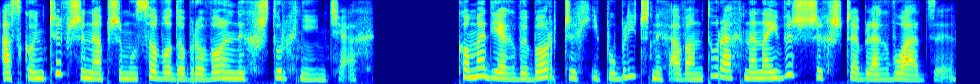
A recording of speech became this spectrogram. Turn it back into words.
a skończywszy na przymusowo dobrowolnych szturchnięciach, komediach wyborczych i publicznych awanturach na najwyższych szczeblach władzy.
